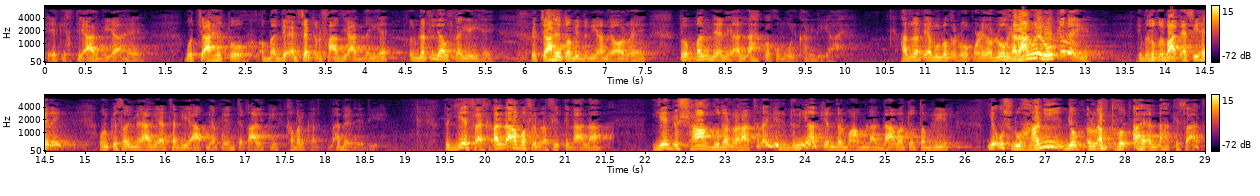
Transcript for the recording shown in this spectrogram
ایک اختیار دیا ہے۔ وہ چاہے تو اب جو ایگزیکٹ الفاظ یاد نہیں ہے نتیجہ اس کا یہی ہے کہ چاہے تو ابھی دنیا میں اور رہے تو بندے نے اللہ کو قبول کر لیا ہے۔ حضرت ابو بکر رو پڑے اور لوگ حیران ہوئے، رو کیوں رہی ہے یہ تو کوئی بات ایسی ہے نہیں۔ ان کی سمجھ میں آ گیا تھا کہ آپ نے اپنے انتقال کی خبر کر ہمیں دے دی تو یہ فیصلہ، اللہ مفر رفیق لالا یہ جو شاخ گزر رہا تھا نا، یہ دنیا کے اندر معاملہ، دعوت و تبلیغ، یہ اس روحانی جو ربط ہوتا ہے اللہ کے ساتھ،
